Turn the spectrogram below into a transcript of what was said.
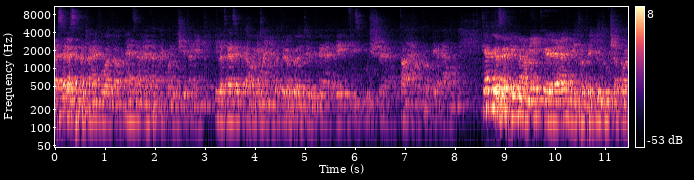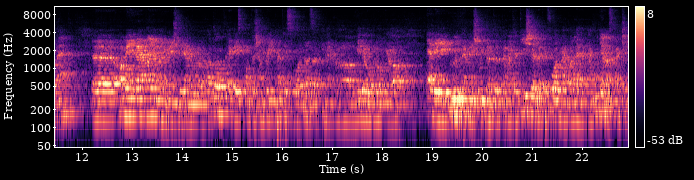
beszerezhetetlenek voltak, nehezen lehetett megvalósítani, illetve ezeket a hagyományokat örököltük régi fizikus tanároktól például. 2007-ben a még elindított egy YouTube csatornát, amelyre nagyon-nagyon inspirálólag hatott. Egész pontosan Brie Pettis volt az, akinek a videoblogja elé ültem, és úgy döntöttem, hogy ha kísérleti formában lehetne ugyanazt megcsinálni,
